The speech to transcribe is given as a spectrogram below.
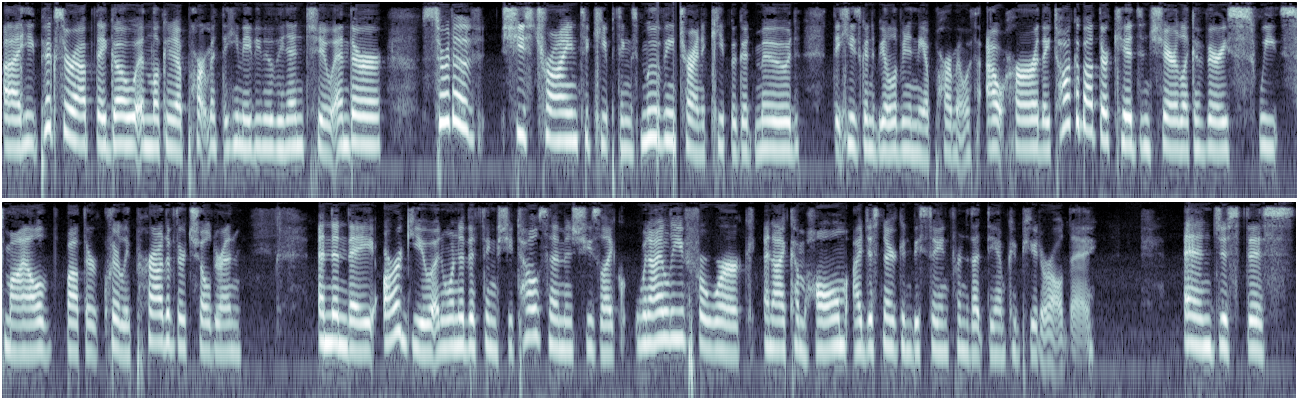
Uh, he picks her up. They go and look at an apartment that he may be moving into, and they're sort of she's trying to keep things moving, trying to keep a good mood. That he's going to be living in the apartment without her. They talk about their kids and share like a very sweet smile about they're clearly proud of their children. And then they argue, and one of the things she tells him is she's like, When I leave for work and I come home, I just know you're going to be sitting in front of that damn computer all day. And just this,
